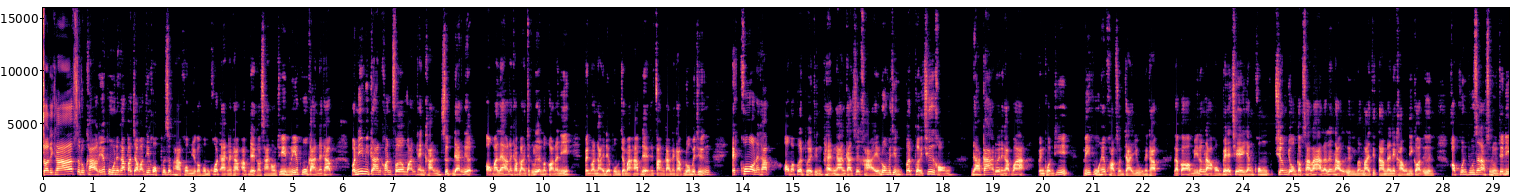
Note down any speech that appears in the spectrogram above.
สวัสดีครับ สรุปข่าวเรียพูนะครับประจำวันที่ 6 พฤษภาคมอยู่กับผมโค้ดแอคนะครับ อัปเดตข่าวสารของทีมเรียพูกันนะครับ วันนี้มีการคอนเฟิร์มวันแข่งขันศึกแดงเดือดออกมาแล้วนะครับ หลังจากเลื่อนมาก่อนหน้านี้ เป็นวันไหนเดี๋ยวผมจะมาอัปเดตให้ฟังกันนะครับ รวมไปถึง Echo นะครับออกมาเปิดเผยถึงแผนงานการซื้อขาย รวมไปถึงเปิดเผยชื่อของดาก้าด้วยนะครับว่าเป็นคนที่ลิฟูให้ความสนใจอยู่นะครับ แล้วก็มีเรื่องราวของเปเชยังคงเชื่อมโยงกับซาร่าและเรื่องราวอื่นๆมากมายติดตามได้ในข่าววันนี้ก่อนอื่น ขอบคุณผู้สนับสนุนใจดี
